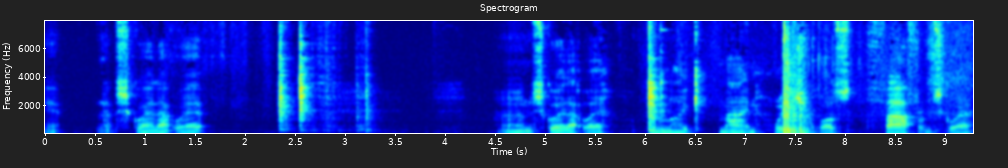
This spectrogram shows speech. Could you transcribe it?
yeah that's square that way. And square that way unlike mine which was far from square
